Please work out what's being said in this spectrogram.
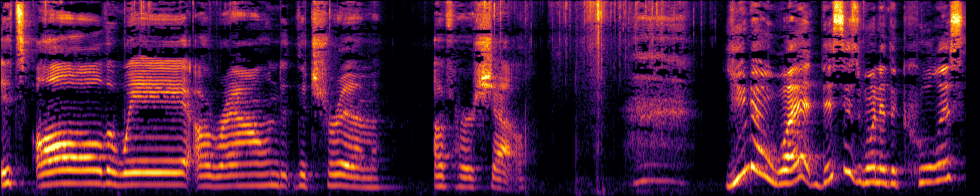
It's all the way around the trim of her shell. You know what? This is one of the coolest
